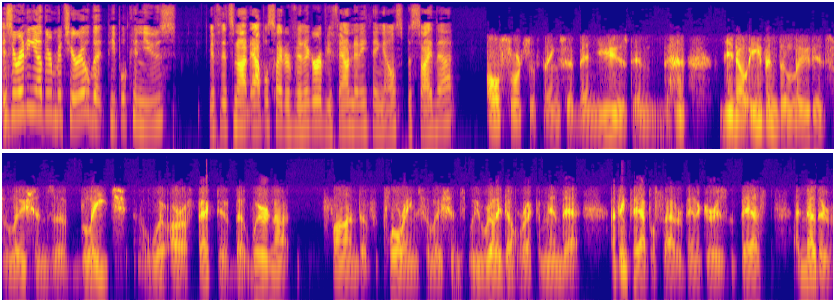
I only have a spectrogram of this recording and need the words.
Is there any other material that people can use if it's not apple cider vinegar, have you found anything else beside that? All sorts of things have been used, and you know, even diluted solutions of bleach are effective, but we're not fond of chlorine solutions. We really don't recommend that. I think the apple cider vinegar is the best. Another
